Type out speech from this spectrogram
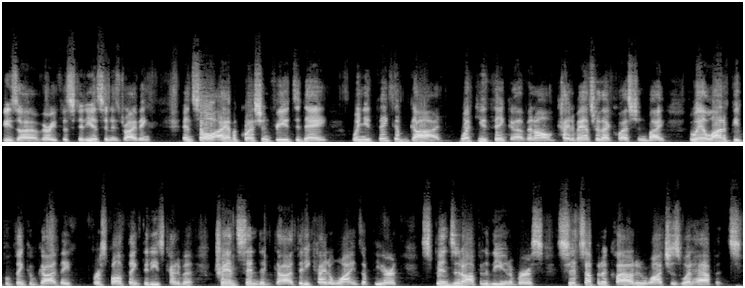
He's uh, very fastidious in his driving. And so I have a question for you today. When you think of God, what do you think of? And I'll kind of answer that question by the way a lot of people think of God. They first of all think that he's kind of a transcendent God, that he kind of winds up the earth, spins it off into the universe, sits up in a cloud, and watches what happens.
